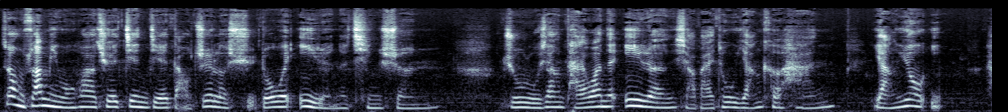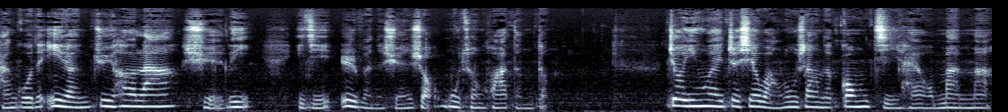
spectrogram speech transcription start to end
这种酸民文化却间接导致了许多位艺人的轻生。诸如像台湾的艺人小白兔杨可涵、杨佑颖，韩国的艺人具赫拉、雪莉，以及日本的选手木村花等等，就因为这些网络上的攻击还有谩骂，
